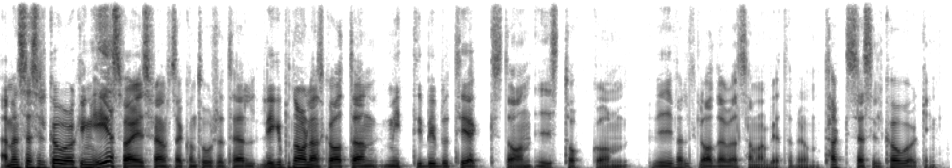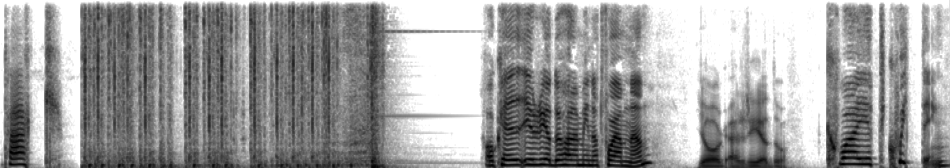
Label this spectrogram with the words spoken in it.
Ja, men Cecil Coworking är Sveriges främsta kontorshotell, ligger på Norrlandsgatan mitt i biblioteksstan i Stockholm. Vi är väldigt glada över att samarbeta med dem. Tack Cecil Coworking. Tack! Okej, är du redo att höra mina två ämnen? Jag är redo. Quiet quitting.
